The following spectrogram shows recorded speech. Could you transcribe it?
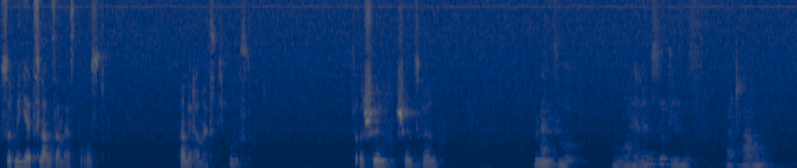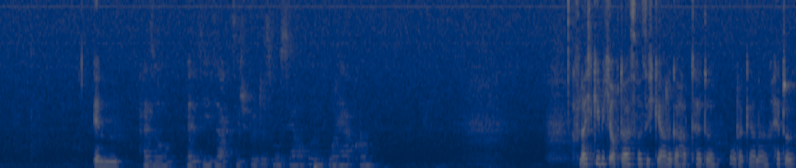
Es wird mir jetzt langsam erst bewusst. War mir damals nicht bewusst. Ist aber schön, schön zu hören. Hm. Also, woher nimmst du dieses Vertrauen? In, Also, wenn sie sagt, sie spürt, es muss ja auch irgendwo herkommen. vielleicht gebe ich auch das, was ich gerne gehabt hätte oder gerne hätte.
